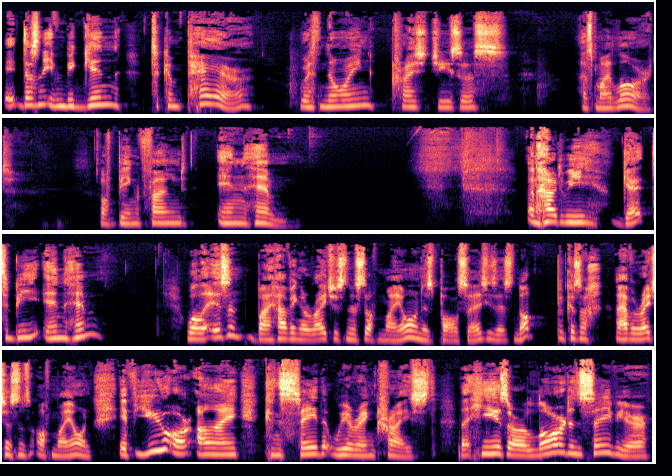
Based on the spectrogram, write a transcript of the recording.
it doesn't even begin to compare with knowing Christ Jesus as my Lord, of being found in Him. And how do we get to be in Him? Well, it isn't by having a righteousness of my own, as Paul says. He says, not because I have a righteousness of my own. If you or I can say that we are in Christ, that He is our Lord and Savior,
